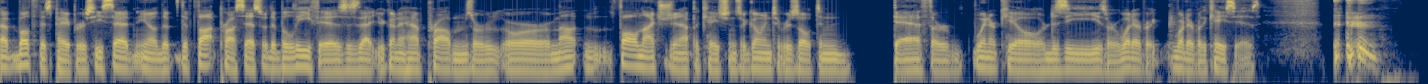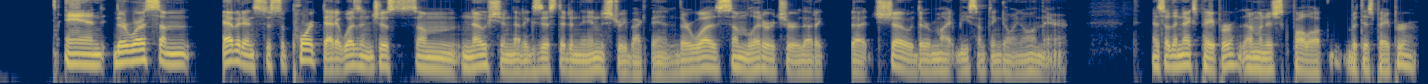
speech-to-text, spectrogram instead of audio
of both of his papers, he said, you know, the, the thought process or the belief is is that you're going to have problems or or amount, fall nitrogen applications are going to result in death or winter kill or disease or whatever whatever the case is. and there was some evidence to support that. It wasn't just some notion that existed in the industry back then. There was some literature that that showed there might be something going on there. And so the next paper, that I'm going to just follow up with this paper,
